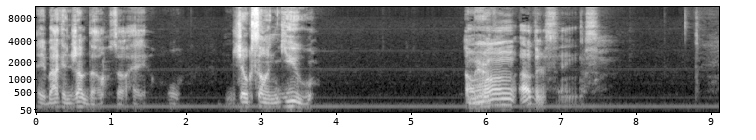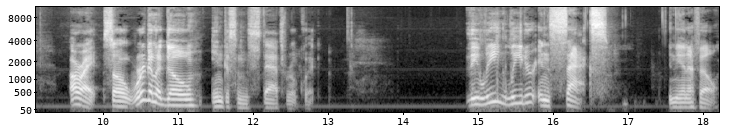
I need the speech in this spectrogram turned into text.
Hey, but I can jump though. So hey, well, jokes on you. America. Among other things. All right, so we're gonna go into some stats real quick. The league leader in sacks in the NFL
